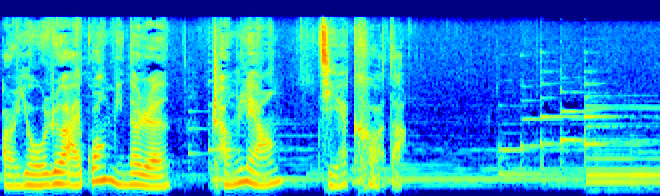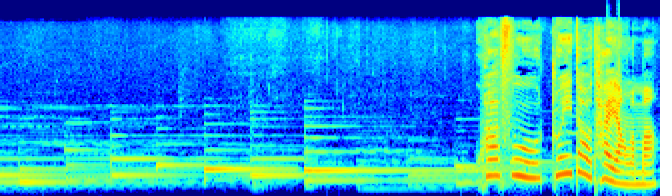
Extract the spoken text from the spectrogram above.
而又热爱光明的人乘凉解渴的。夸父追到太阳了吗？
